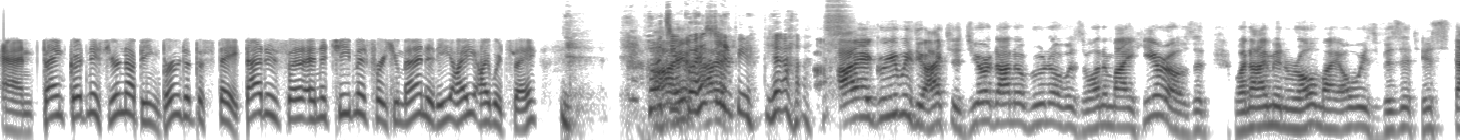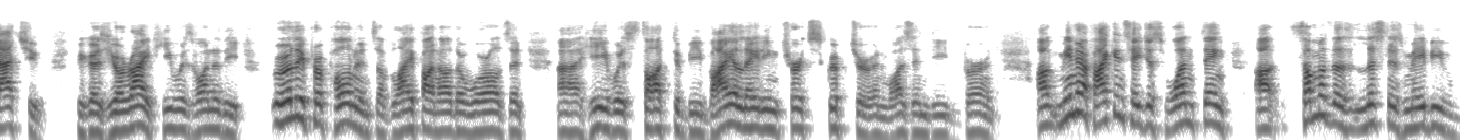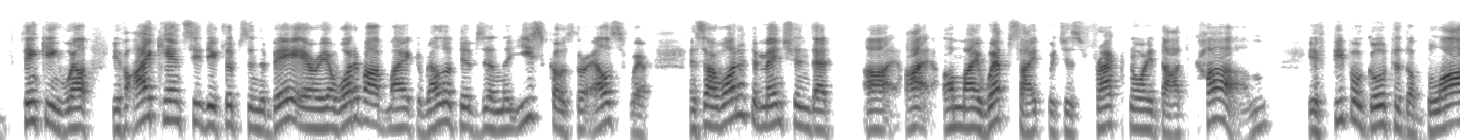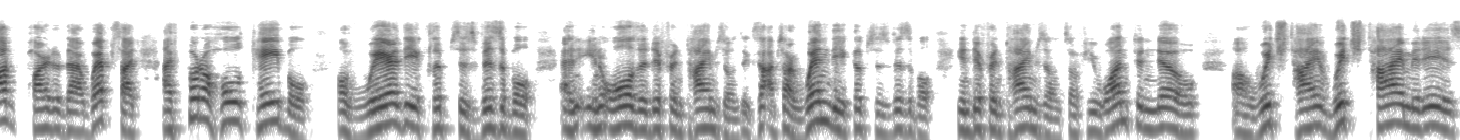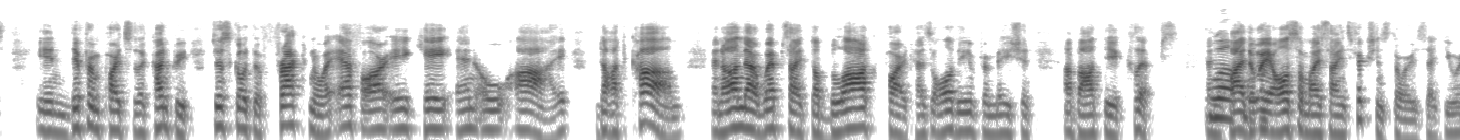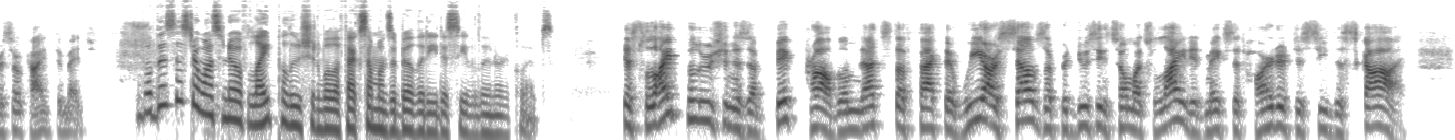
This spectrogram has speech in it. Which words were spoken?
and thank goodness you're not being burned at the stake that is uh, an achievement for humanity i i would say What's your I, question, I, Peter? Yeah. I agree with you. Actually, Giordano Bruno was one of my heroes. And when I'm in Rome, I always visit his statue because you're right. He was one of the early proponents of life on other worlds, and uh, he was thought to be violating church scripture and was indeed burned. Uh, Mina, if I can say just one thing, uh, some of the listeners may be thinking, well, if I can't see the eclipse in the Bay Area, what about my relatives in the East Coast or elsewhere? And so I wanted to mention that uh, I, on my website, which is fraknoi.com, if people go to the blog part of that website, I've put a whole table of where the eclipse is visible and in all the different time zones. I'm sorry, when the eclipse is visible in different time zones. So if you want to know uh, which time which time it is in different parts of the country, just go to Fraknoi, F-R-A-K-N-O-I dot com. And on that website, the blog part has all the information about the eclipse. And well, by the way, also my science fiction stories that you were so kind to mention. Well, this sister wants to know if light pollution will affect someone's ability to see the lunar eclipse. Yes, light pollution is a big problem. That's the fact that we ourselves are producing so much light, it makes it harder to see the sky.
